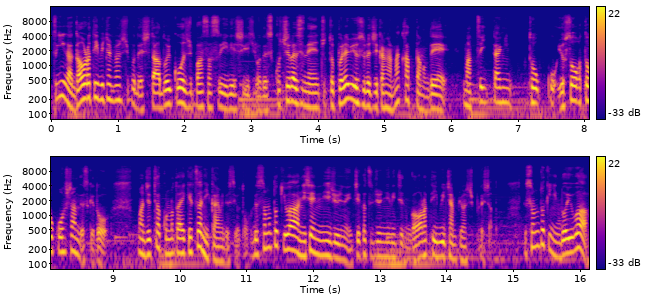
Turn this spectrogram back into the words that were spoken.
次がガオラ TV チャンピオンシップでした。土井浩二 VS 入江茂弘です。こちらですね、ちょっとプレビューする時間がなかったので、まあ、ツイッターに投稿、予想は投稿したんですけど、まあ、実はこの対決は2回目ですよと。で、その時は2020年1月12日のガオラ TV チャンピオンシップでしたと。で、その時に土井は、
